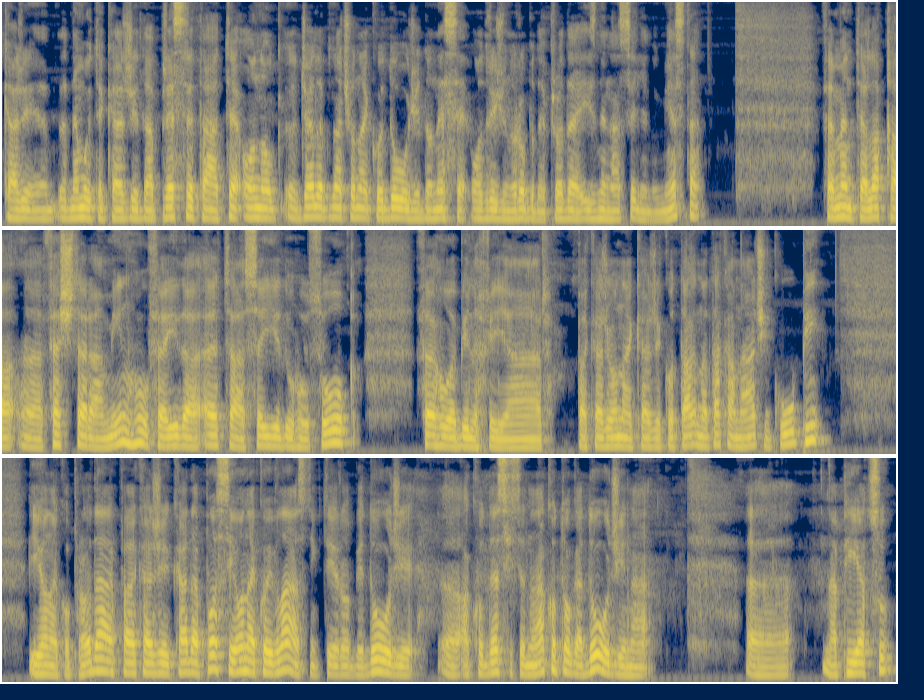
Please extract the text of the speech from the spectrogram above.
Kaže, nemojte, kaže, da presretate onog dželeb, znači onaj koji dođe, donese određenu robu da je prodaje iz nenaseljenog mjesta. Femen telaka feštara minhu, fe ida eta sejiduhu suq, fe huve bil hijar. Pa kaže, onaj kaže, ko ta, na takav način kupi, i onaj ko proda, pa kaže kada poslije onaj koji vlasnik te robe dođe, e, ako desi se da nakon toga dođe na, e, na pijacu,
